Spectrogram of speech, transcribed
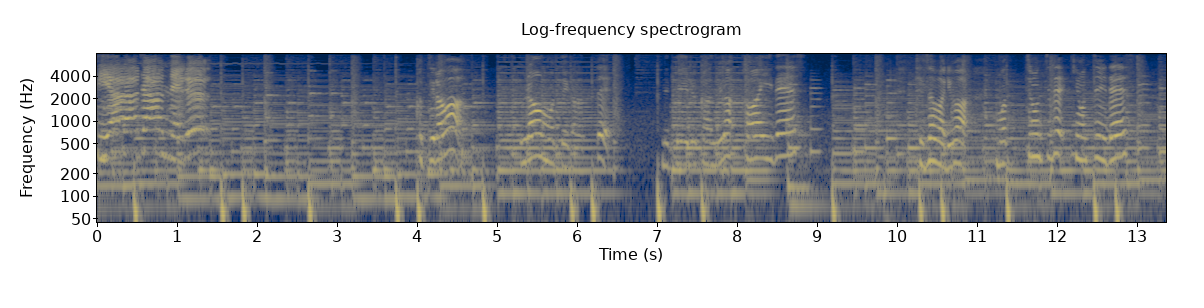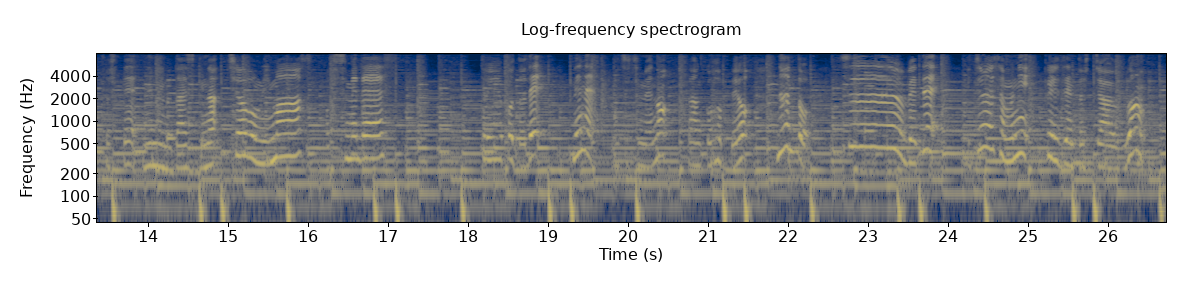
ティアラチャンネル。こちらは裏表があって寝ている感じが可愛いです。手触りはもっちもちで気持ちいいです。そしてねねの大好きなチューブを見ます。おすすめです。ということでねねおすすめのランコほっぺをなんとすべて1名様にプレゼントしちゃうワン。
